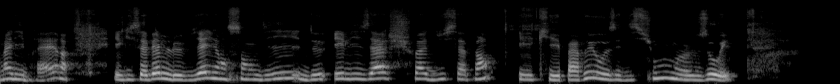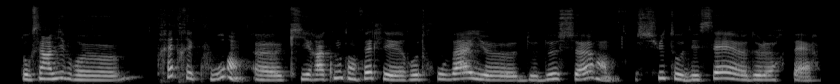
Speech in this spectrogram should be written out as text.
ma libraire et qui s'appelle Le vieil incendie de Elisa Chua du Sapin et qui est paru aux éditions Zoé. Donc c'est un livre très très court euh, qui raconte en fait les retrouvailles euh, de deux sœurs suite au décès euh, de leur père.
